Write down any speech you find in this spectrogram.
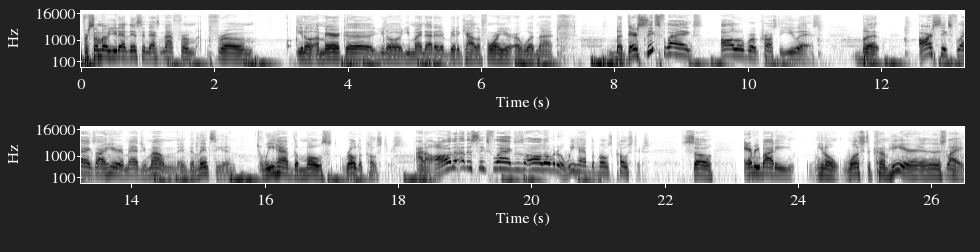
for some of you that listen, that's not from from you know America. You know, you might not have been to California or whatnot, but there's Six Flags all over across the U.S. But our Six Flags out here in Magic Mountain in Valencia, we have the most roller coasters. Out of all the other Six Flags is all over the we have the most coasters. So everybody, you know, wants to come here and it's like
